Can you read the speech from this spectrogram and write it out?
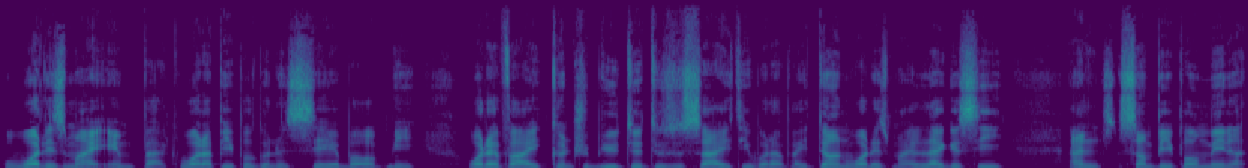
what is my impact? What are people going to say about me? What have I contributed to society? What have I done? What is my legacy? And some people may not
